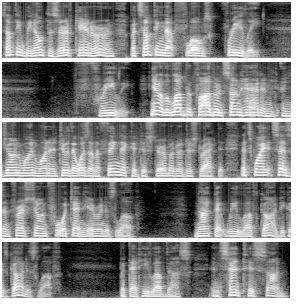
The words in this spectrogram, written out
something we don't deserve, can't earn, but something that flows freely. Freely. You know, the love that Father and Son had in, in John 1, 1 and 2, there wasn't a thing that could disturb it or distract it. That's why it says in 1 John 4, 10, herein is love. Not that we loved God, because God is love, but that He loved us and sent His Son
